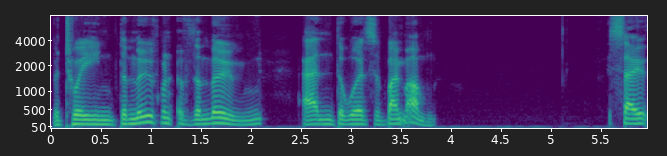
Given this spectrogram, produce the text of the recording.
between the movement of the moon and the words of my mum. So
